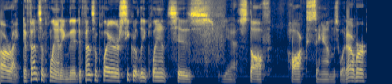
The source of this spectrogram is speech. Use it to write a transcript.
All right, defensive planning. The defensive player secretly plants his, yeah, stuff, hawks, SAMs, whatever.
